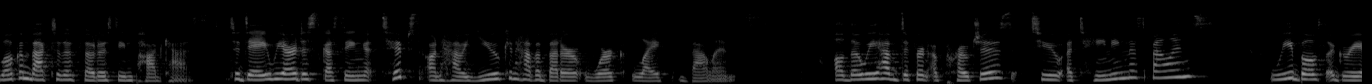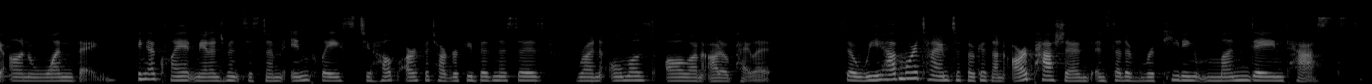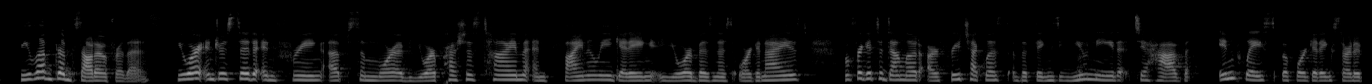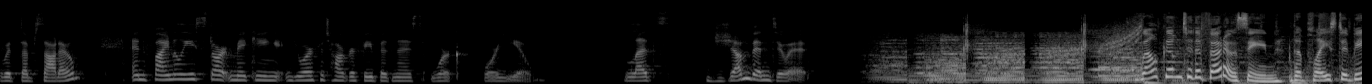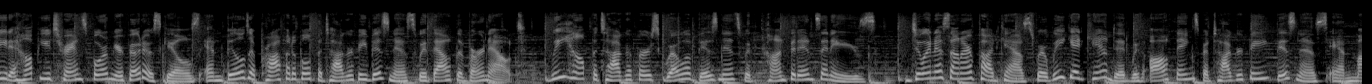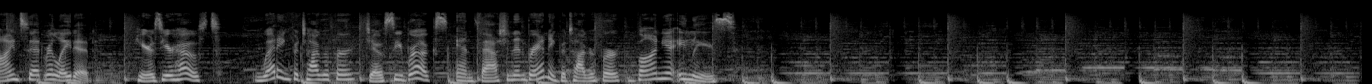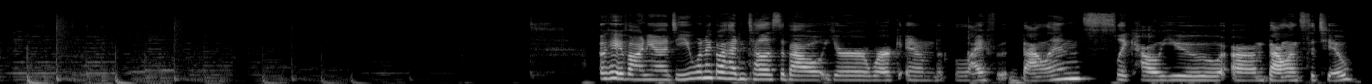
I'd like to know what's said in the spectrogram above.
Welcome back to the Photo Scene podcast. Today we are discussing tips on how you can have a better work life balance. Although we have different approaches to attaining this balance, we both agree on one thing a client management system in place to help our photography businesses run almost all on autopilot. So we have more time to focus on our passions instead of repeating mundane tasks. We love Dubsado for this. You are interested in freeing up some more of your precious time and finally getting your business organized. Don't forget to download our free checklist of the things you need to have in place before getting started with Dubsado. And finally, start making your photography business work for you. Let's jump into it. Welcome to the Photo Scene, the place to be to help you transform your photo skills and build a profitable photography business without the burnout. We help photographers grow a business with confidence and ease. Join us on our podcast where we get candid with all things photography, business, and mindset related. Here's your hosts, wedding photographer Josie Brooks and fashion and branding photographer Vanya Elise. Okay, Vanya, do you want to go ahead and tell us about your work and life balance, like how you um, balance the two?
